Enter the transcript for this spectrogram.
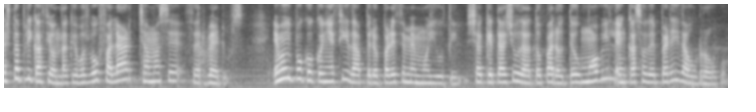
Esta aplicación da que vos vou falar chamase Cerberus. É moi pouco coñecida, pero pareceme moi útil, xa que te axuda a topar o teu móvil en caso de pérdida ou roubo.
